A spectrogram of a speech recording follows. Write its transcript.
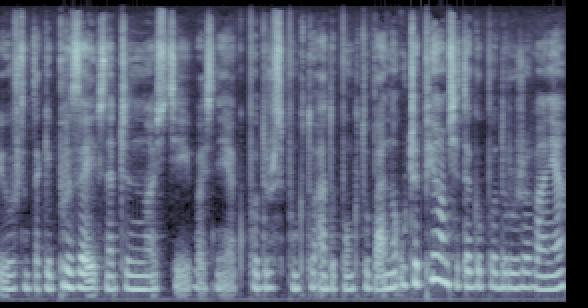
już na takie prozaiczne czynności, właśnie jak podróż z punktu A do punktu B. No uczepiłam się tego podróżowania,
